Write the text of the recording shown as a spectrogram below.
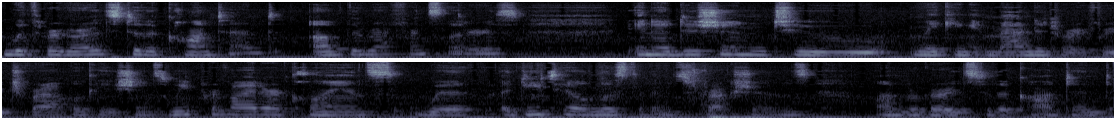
With regards to the content of the reference letters, in addition to making it mandatory for each of our applications, we provide our clients with a detailed list of instructions on regards to the content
